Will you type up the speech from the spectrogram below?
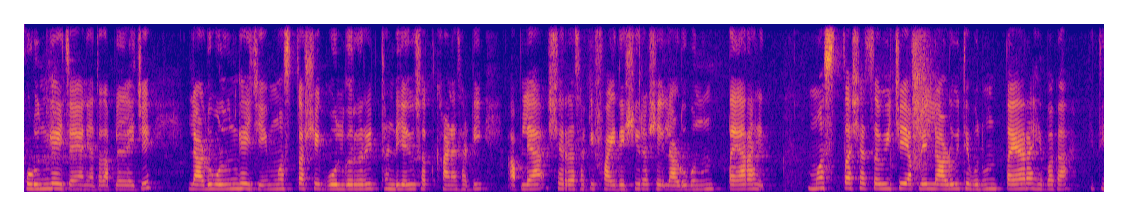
फोडून घ्यायच्या आहे आणि आता आपल्याला याचे लाडू वळून घ्यायचे. मस्त असे गोलगरगरीत थंडीच्या दिवसात खाण्यासाठी आपल्या शरीरासाठी फायदेशीर असे लाडू बनवून तयार आहेत. मस्त अशा चवीचे आपले लाडू इथे बनवून तयार आहे बघा. किती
